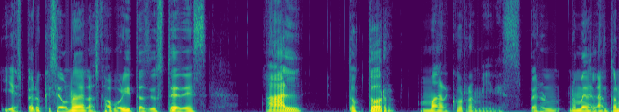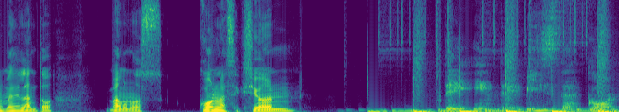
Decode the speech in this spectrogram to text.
y espero que sea una de las favoritas de ustedes, al doctor Marco Ramírez. Pero no me adelanto, no me adelanto. Vámonos con la sección de entrevista con.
